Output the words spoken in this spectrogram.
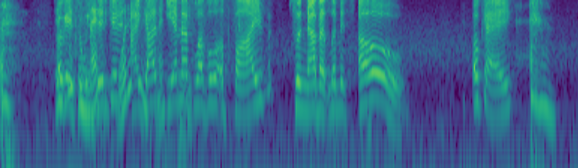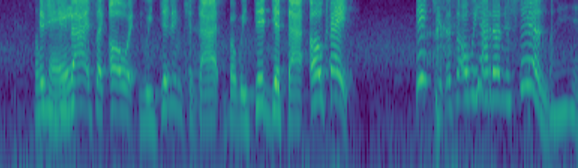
okay, so we next, did get. what it. is I got an EMF page? level of five. So now that limits. Oh. Okay. okay. If you do that, it's like, oh, it, we didn't get that, but we did get that. Okay. Thank you. That's all we had to understand. What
